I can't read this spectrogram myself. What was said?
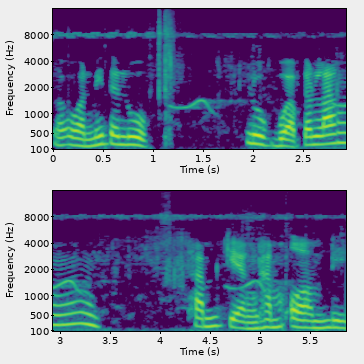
ตะอ่อนมีแต่ลูก ลูกบวบกำลัง ทำเกี่ยงทำออมดี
